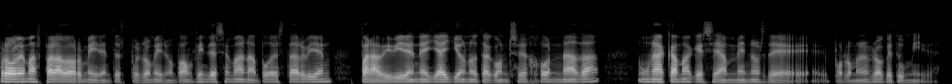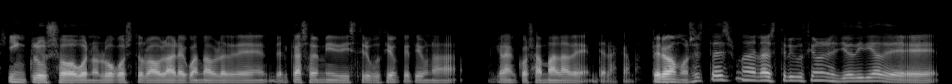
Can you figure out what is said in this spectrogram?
problemas para dormir. Entonces, pues lo mismo, para un fin de semana puede estar bien, para vivir en ella yo no te aconsejo nada una cama que sea menos de, por lo menos lo que tú mides. Incluso, bueno, luego esto lo hablaré cuando hable del caso de mi distribución, que tiene una gran cosa mala de, la cama. Pero vamos, esta es una de las distribuciones, yo diría, de,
